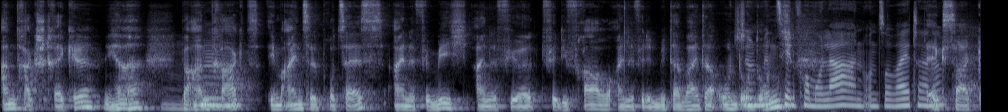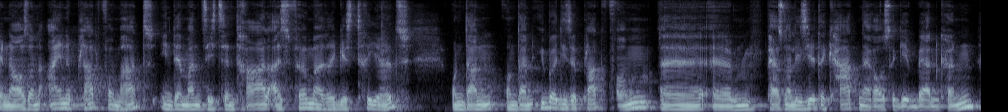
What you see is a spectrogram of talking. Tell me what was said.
Antragsstrecke ja, mhm. beantragt im Einzelprozess, eine für mich, eine für für die Frau, eine für den Mitarbeiter und Stimmt, und und. Mit zehn Formularen und so weiter. Ne? Exakt, genau, sondern eine Plattform hat, in der man sich zentral als Firma registriert und dann und dann über diese Plattform äh, ähm, personalisierte Karten herausgegeben werden können.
